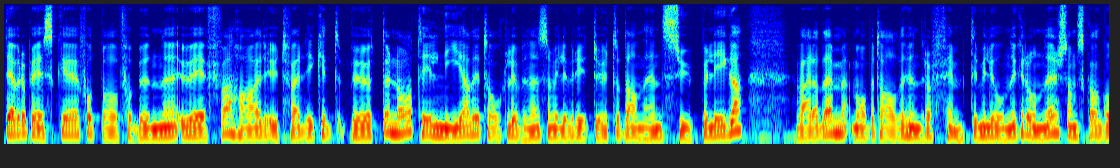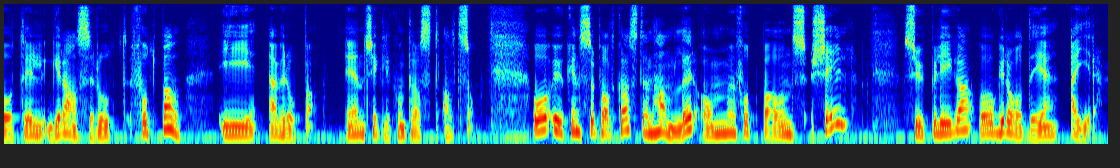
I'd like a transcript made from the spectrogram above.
Det europeiske fotballforbundet Uefa har utferdiget bøter nå til ni av de tolv klubbene som ville bryte ut og danne en superliga. Hver av dem må betale 150 millioner kroner som skal gå til grasrotfotball i Europa. En skikkelig kontrast, altså. Og ukens podkast handler om fotballens sjel, superliga og grådige eiere.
